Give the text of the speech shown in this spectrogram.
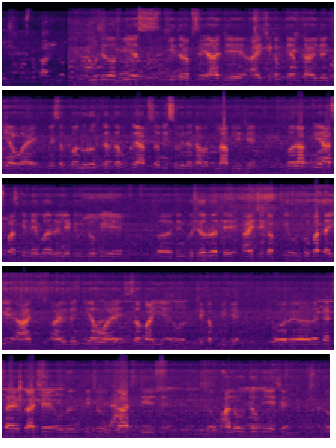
এই সমস্ত কাজগুলো मुर्शिदाबाद पी की तरफ से आज ये आई चेकअप कैंप का आयोजन किया हुआ है मैं सबको अनुरोध करता हूँ कि आप सभी सुविधा का लाभ लीजिए और आपके आसपास के नेबर रिलेटिव जो भी है अ, जिनको ज़रूरत है आई चेकअप की उनको बताइए आज आयोजन किया हुआ है सब आइए और চেকআপ कीजिए और अ, রাজ্জাক সাহেব আছে উনি কিছু গাছ দিয়েছে তো ভালো উদ্যোগ নিয়েছে তো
